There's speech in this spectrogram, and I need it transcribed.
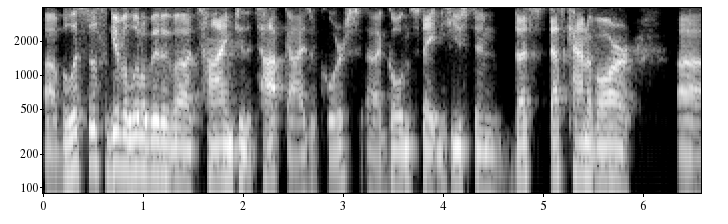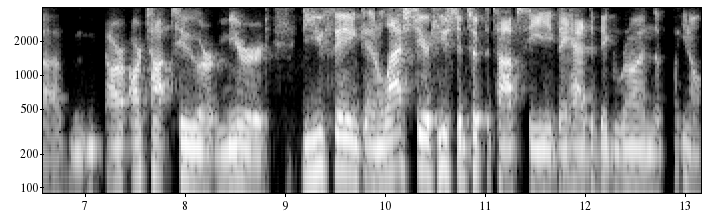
uh, but let's let's give a little bit of uh, time to the top guys, of course. Uh, Golden State and Houston. That's that's kind of our uh, our our top two are mirrored. Do you think? And last year, Houston took the top seed. They had the big run. The you know.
